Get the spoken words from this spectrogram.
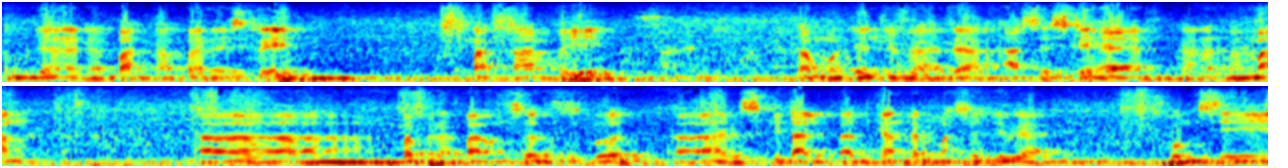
kemudian ada Pak Kabar Eskrim, Pak KB, kemudian juga ada ASSDM, karena memang uh, beberapa unsur tersebut uh, harus kita libatkan termasuk juga fungsi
